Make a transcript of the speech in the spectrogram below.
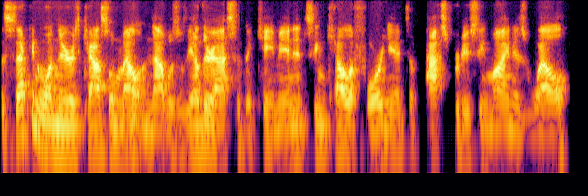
The second one there is Castle Mountain. That was the other asset that came in. It's in California. It's a past producing mine as well.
